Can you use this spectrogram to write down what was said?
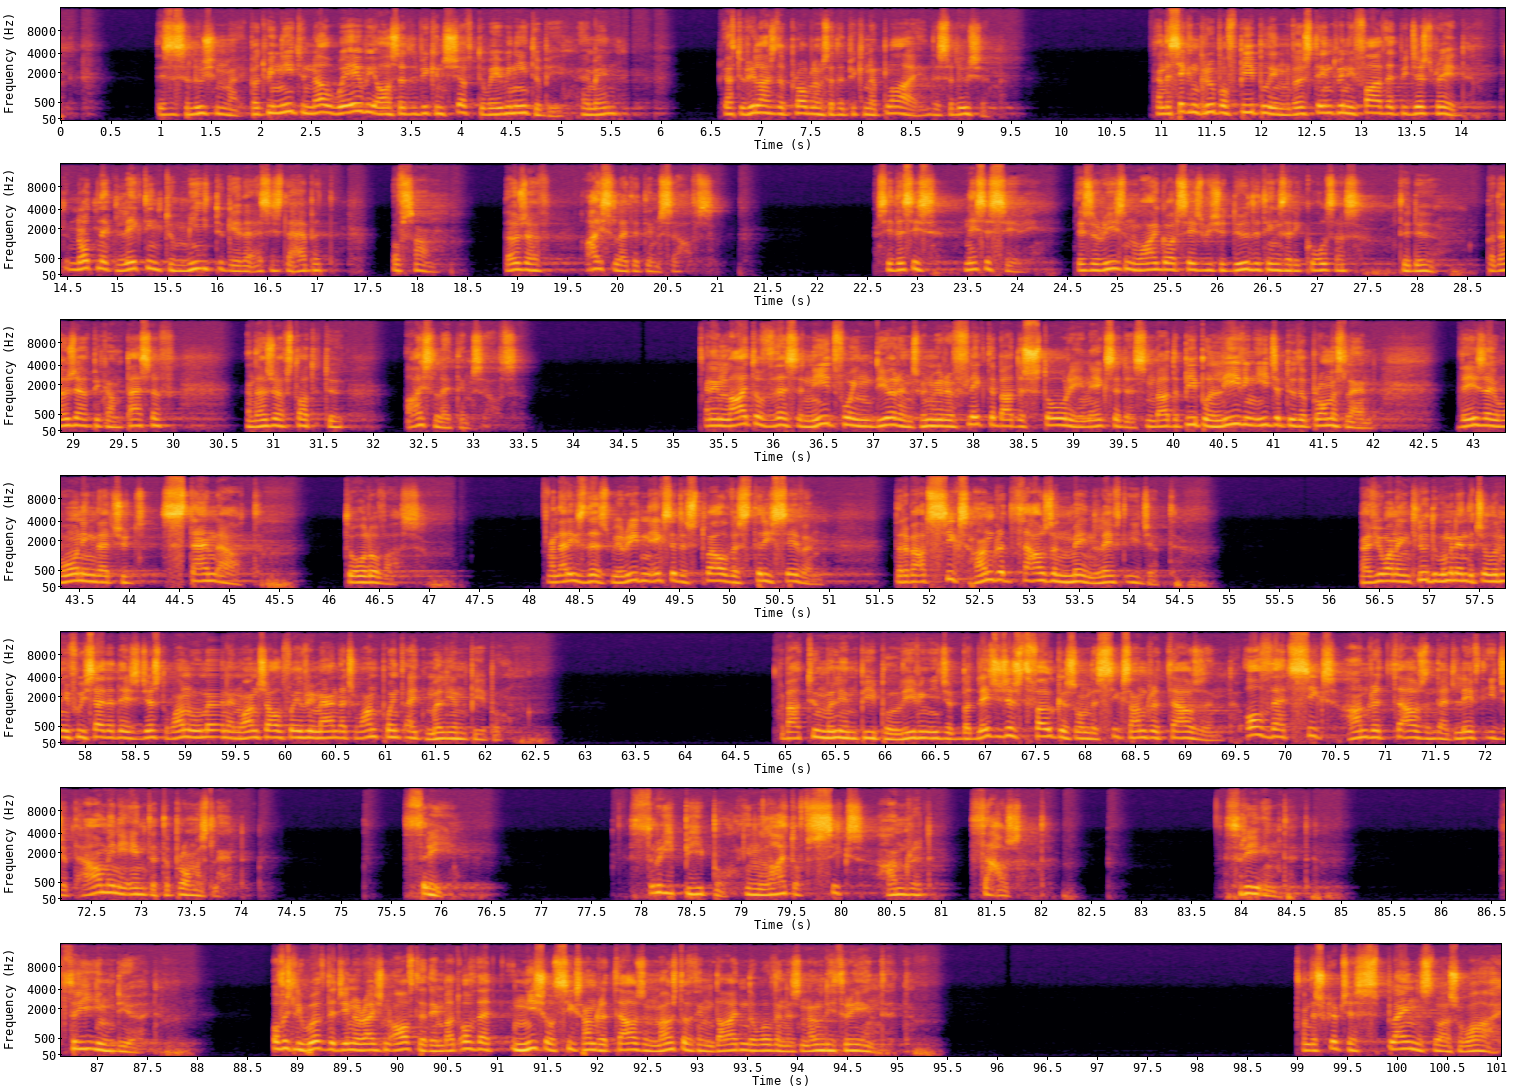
There's a solution made. But we need to know where we are so that we can shift to where we need to be. Amen? We have to realize the problem so that we can apply the solution. And the second group of people in verse 1025 that we just read, not neglecting to meet together as is the habit of some. Those who have isolated themselves. See, this is necessary. There's a reason why God says we should do the things that He calls us to do. But those who have become passive and those who have started to isolate themselves. And in light of this, a need for endurance, when we reflect about the story in Exodus and about the people leaving Egypt to the promised land, there's a warning that should stand out to all of us. And that is this we read in Exodus 12, verse 37, that about 600,000 men left Egypt. Now, if you want to include the women and the children, if we say that there's just one woman and one child for every man, that's 1.8 million people. About 2 million people leaving Egypt. But let's just focus on the 600,000. Of that 600,000 that left Egypt, how many entered the promised land? Three. Three people in light of 600,000. Three entered. Three endured. Obviously, with the generation after them, but of that initial 600,000, most of them died in the wilderness and only three entered. And the scripture explains to us why.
